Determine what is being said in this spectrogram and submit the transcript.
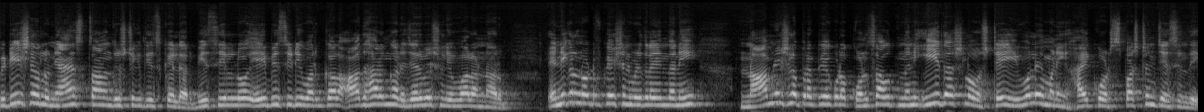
పిటిషనర్లు న్యాయస్థానం దృష్టికి తీసుకెళ్ళారు. బీసీల్లో ఏబీసీడీ వర్గాల ఆధారంగా రిజర్వేషన్లు ఇవ్వాలన్నారు. ఎన్నికల నోటిఫికేషన్ విడుదలైందని నామినేషన్ల ప్రక్రియ కూడా కొనసాగుతుందని ఈ దశలో స్టే ఇవ్వలేమని హైకోర్టు స్పష్టం చేసింది.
